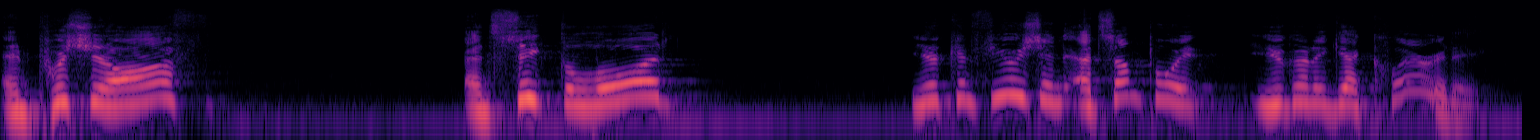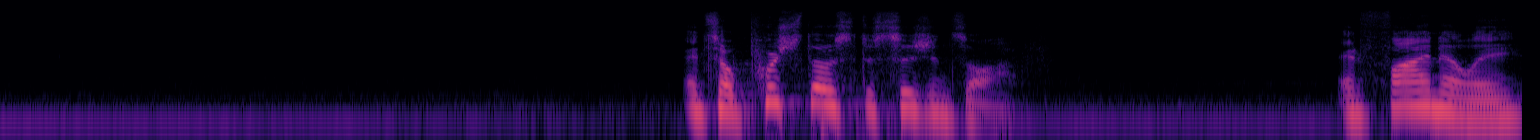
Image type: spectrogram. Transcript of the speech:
and push it off and seek the Lord, your confusion, at some point, you're going to get clarity. And so push those decisions off. And finally,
